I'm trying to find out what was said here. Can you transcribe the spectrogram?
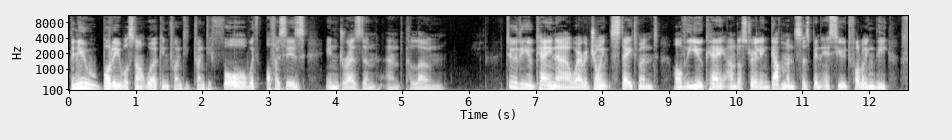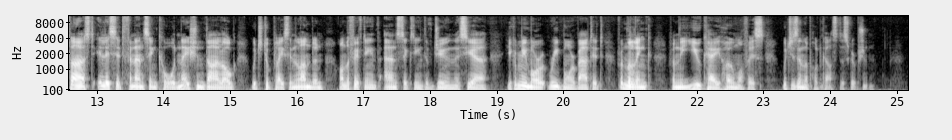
The new body will start work in 2024 with offices in Dresden and Cologne. To the UK now, where a joint statement of the UK and Australian governments has been issued following the first illicit financing coordination dialogue, which took place in London on the 15th and 16th of June this year. You can read more, read more about it from the link from the UK Home Office, which is in the podcast description.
